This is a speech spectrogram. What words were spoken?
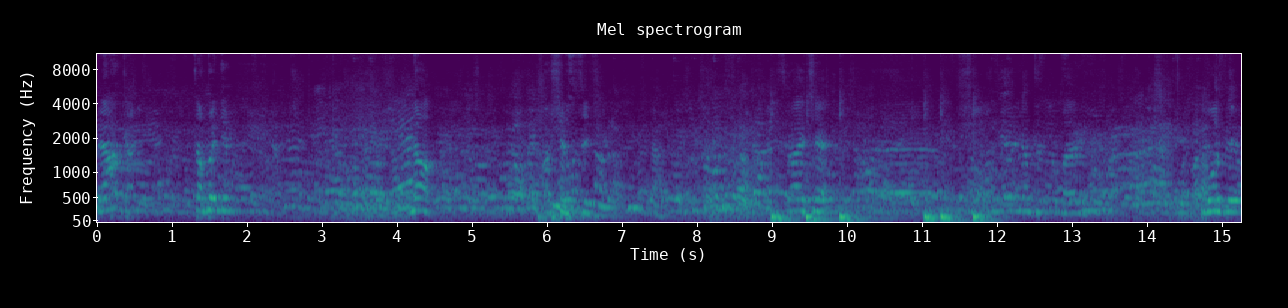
plakat, co by nie było widać. No, o się wstydził. Słuchajcie, uwielbiam ten numer. Młody,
